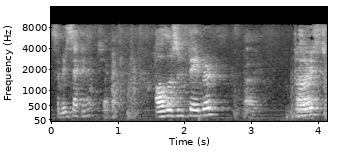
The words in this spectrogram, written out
Somebody second it? Second. All those in favor? Aye. Opposed?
